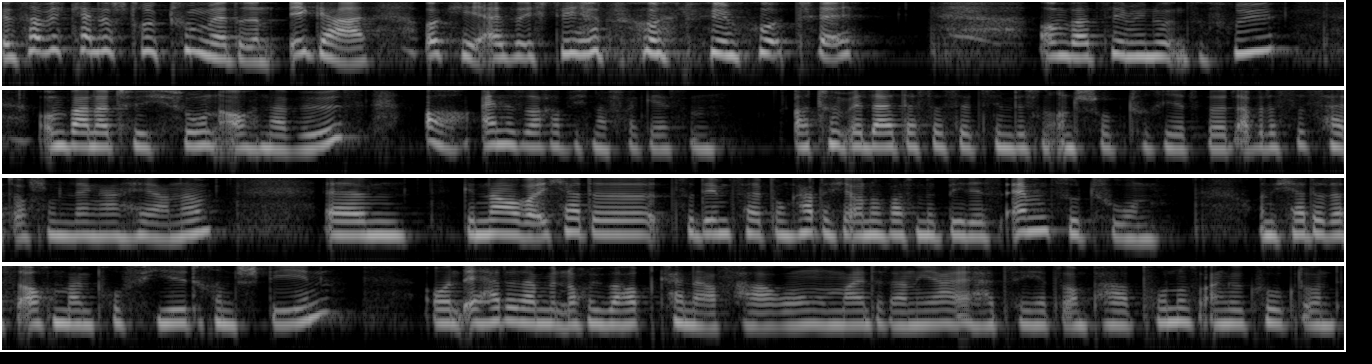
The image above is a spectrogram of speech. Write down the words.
Jetzt habe ich keine Struktur mehr drin. Egal. Okay, also ich stehe jetzt vor dem Hotel und war zehn Minuten zu früh und war natürlich schon auch nervös. Oh, eine Sache habe ich noch vergessen. Oh, tut mir leid, dass das jetzt ein bisschen unstrukturiert wird, aber das ist halt auch schon länger her, ne? Ähm, genau, weil ich hatte, zu dem Zeitpunkt hatte ich auch noch was mit BDSM zu tun. Und ich hatte das auch in meinem Profil drin stehen. Und er hatte damit noch überhaupt keine Erfahrung und meinte dann, ja, er hat sich jetzt auch ein paar Pornos angeguckt und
